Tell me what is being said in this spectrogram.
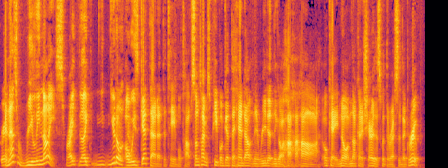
Great. and that's really nice right like you don't always get that at the tabletop sometimes people get the handout and they read it and they go ha ha ha okay no i'm not going to share this with the rest of the group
